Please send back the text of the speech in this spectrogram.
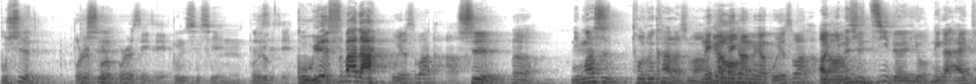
不是，不是不是不是 C C，不是 C C，，不是 C C，古月斯巴达。古月斯巴达。是嗯，你们刚是偷偷看了是吗？没看没看没看，古月斯巴达。哦，你们是记得有那个 ID，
